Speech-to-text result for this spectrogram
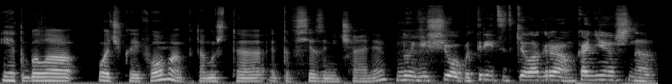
И это было очень кайфово, потому что это все замечали. Ну еще бы, 30 килограмм, конечно.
